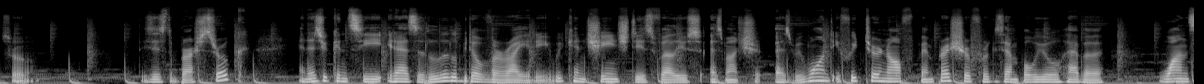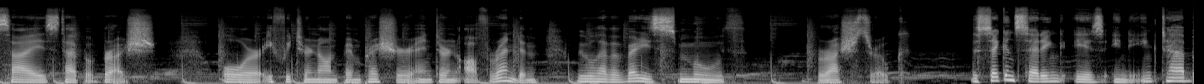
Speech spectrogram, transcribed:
So this is the brush stroke. And as you can see, it has a little bit of variety. We can change these values as much as we want. If we turn off pen pressure, for example, we will have a one size type of brush. Or if we turn on pen pressure and turn off random, we will have a very smooth brush stroke. The second setting is in the ink tab,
